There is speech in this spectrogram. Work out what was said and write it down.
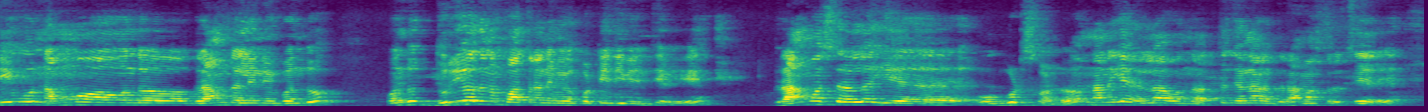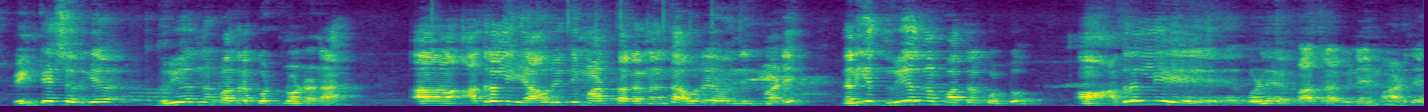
ನೀವು ನಮ್ಮ ಒಂದು ಗ್ರಾಮದಲ್ಲಿ ನೀವು ಬಂದು ಒಂದು ದುರ್ಯೋಧನ ಪಾತ್ರ ನಿಮಗೆ ಕೊಟ್ಟಿದ್ದೀವಿ ಅಂತೇಳಿ ಗ್ರಾಮಸ್ಥರೆಲ್ಲ ಒಗ್ಗೂಡಿಸ್ಕೊಂಡು ನನಗೆ ಎಲ್ಲ ಒಂದು ಹತ್ತು ಜನ ಗ್ರಾಮಸ್ಥರು ಸೇರಿ ವೆಂಕಟೇಶ್ ಅವ್ರಿಗೆ ದುರ್ಯೋಧನ ಪಾತ್ರ ಕೊಟ್ಟು ನೋಡೋಣ. ಅದರಲ್ಲಿ ಯಾವ ರೀತಿ ಮಾಡ್ತಾರೆ ಅಂತ ಅವರೇ ಒಂದು ಇದು ಮಾಡಿ, ನನಗೆ ದುರ್ಯೋಧನ ಪಾತ್ರ ಕೊಟ್ಟು ಅದರಲ್ಲಿ ಒಳ್ಳೆ ಪಾತ್ರ ಅಭಿನಯ ಮಾಡಿದೆ.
